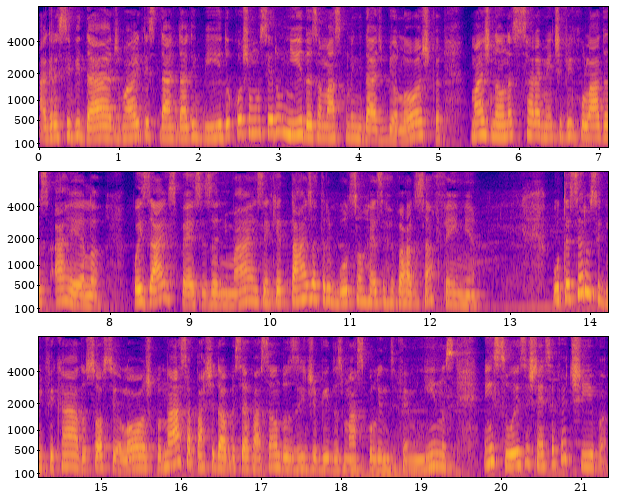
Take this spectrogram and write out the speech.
agressividade, maior intensidade da libido costumam ser unidas à masculinidade biológica, mas não necessariamente vinculadas a ela, pois há espécies animais em que tais atributos são reservados à fêmea. O terceiro significado sociológico nasce a partir da observação dos indivíduos masculinos e femininos em sua existência afetiva.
